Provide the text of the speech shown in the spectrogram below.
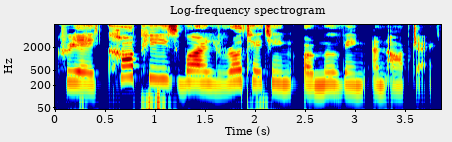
create copies while rotating or moving an object.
